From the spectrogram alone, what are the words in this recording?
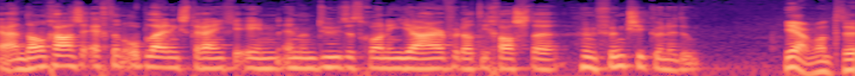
Ja, en dan gaan ze echt een opleidingstreintje in. En dan duurt het gewoon een jaar voordat die gasten hun functie kunnen doen. Ja, want uh,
